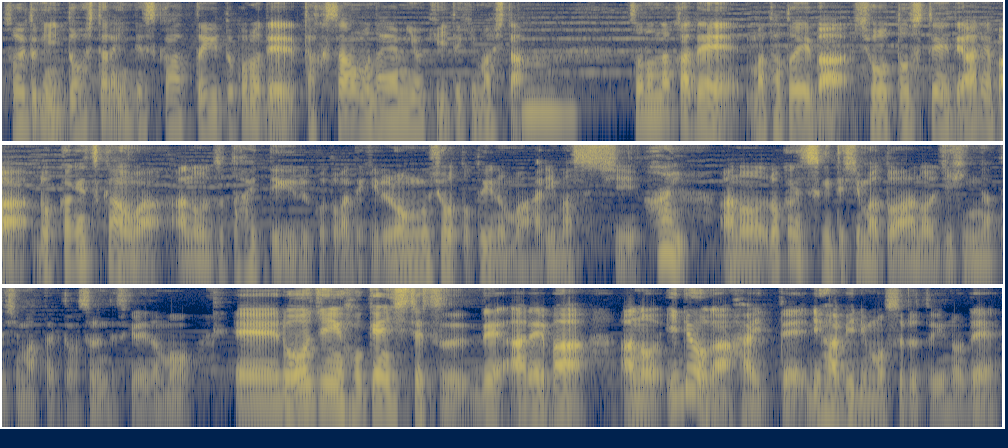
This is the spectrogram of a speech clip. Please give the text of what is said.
そういう時にどうしたらいいんですか？というところで、たくさんお悩みを聞いてきました。うんその中で、まあ、例えば、ショートステイであれば、6ヶ月間は、あの、ずっと入っていることができるロングショートというのもありますし、はい。あの、6ヶ月過ぎてしまうと、あの、自費になってしまったりとかするんですけれども、えー老人保健施設であれば、あの、医療が入ってリハビリもするというので、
